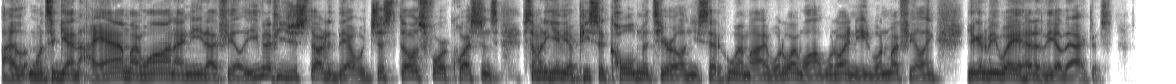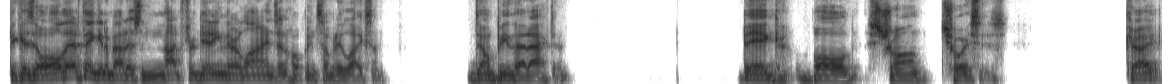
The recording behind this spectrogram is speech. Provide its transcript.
I once again, I am, I want, I need, I feel. Even if you just started there with just those four questions, somebody gave you a piece of cold material and you said, Who am I? What do I want? What do I need? What am I feeling? You're going to be way ahead of the other actors because all they're thinking about is not forgetting their lines and hoping somebody likes them. Don't be that actor. Big, bold, strong choices. Okay.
